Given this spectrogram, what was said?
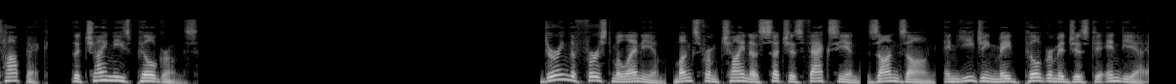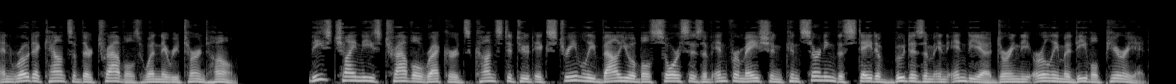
The Chinese pilgrims During the first millennium, monks from China such as Faxian, Xuanzang, and Yijing made pilgrimages to India and wrote accounts of their travels when they returned home. These Chinese travel records constitute extremely valuable sources of information concerning the state of Buddhism in India during the early medieval period.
